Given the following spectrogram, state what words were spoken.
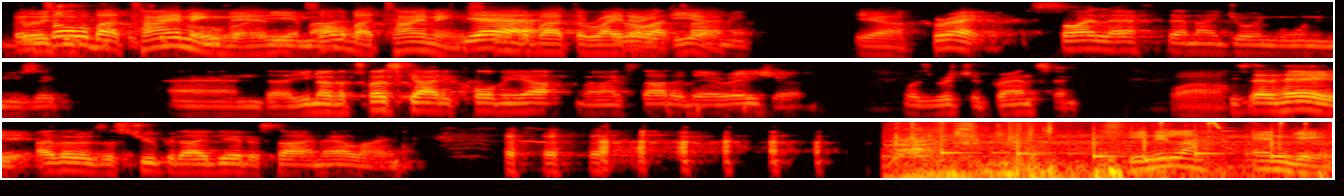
But it's all about timing, man. EMI. It's all about timing. It's yeah, not about the right idea. Yeah. Correct. So I left, I joined Warner Music. And, uh, you know, the first guy to call me up when I started AirAsia was Richard Branson. Wow. He said, hey, I thought it was a stupid idea to start an airline. Inilah Endgame.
